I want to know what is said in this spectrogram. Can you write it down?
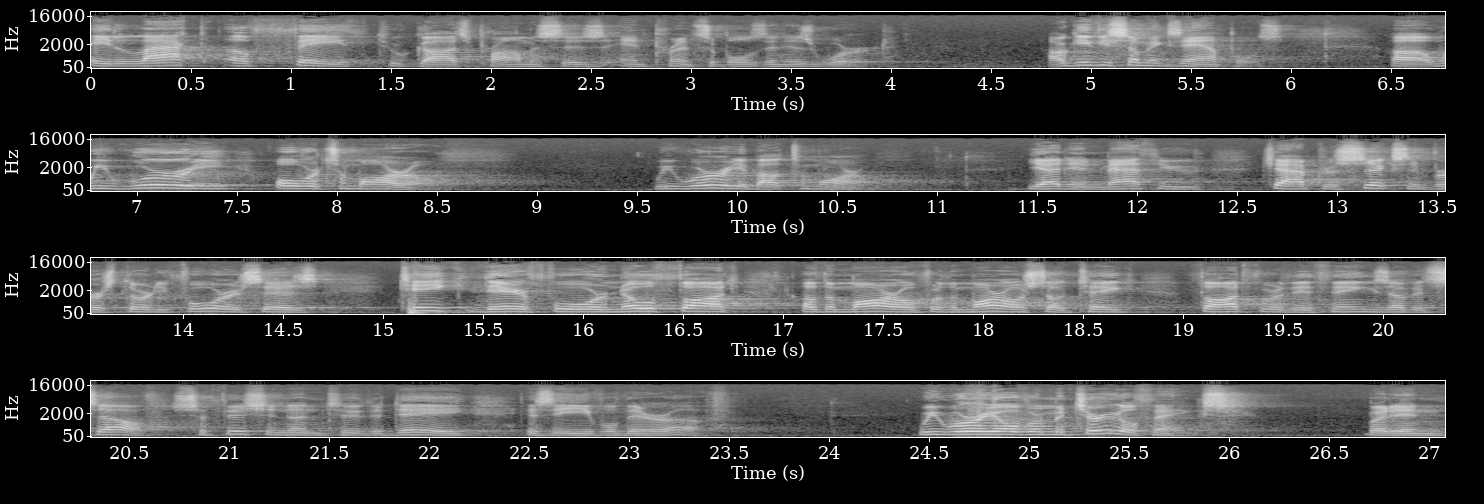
a lack of faith to God's promises and principles in His Word. I'll give you some examples. Uh, we worry over tomorrow. We worry about tomorrow. Yet in Matthew chapter 6 and verse 34, it says, Take therefore no thought of the morrow, for the morrow shall take thought for the things of itself. Sufficient unto the day is the evil thereof. We worry over material things. But in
